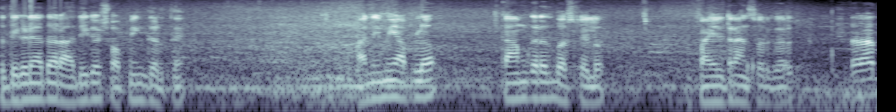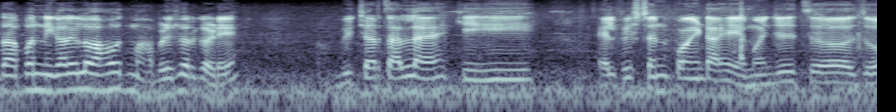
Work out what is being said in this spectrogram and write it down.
तर तिकडे आता राधिका शॉपिंग करते. आणि मी आपलं काम करत बसलेलो. फाईल ट्रान्सफर करत. तर आता आपण निघालेलो आहोत महाबळेश्वरकडे. विचार चालला आहे की एल्फिस्टन पॉईंट आहे म्हणजेच जो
